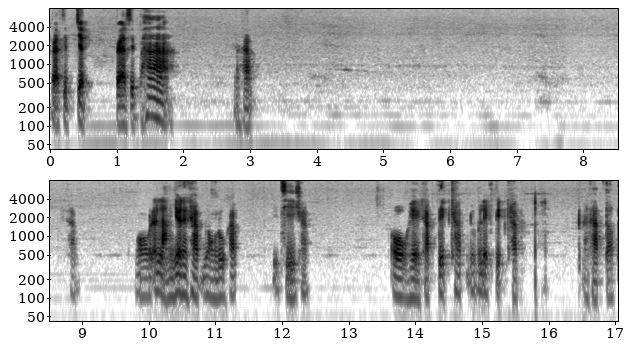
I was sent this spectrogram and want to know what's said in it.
87 85 นะครับครับงอไปด้านหลังเยอะนะครับ ลองดูครับอีกทีครับ โอเคครับ ติดครับ ดูเป็นเลขติดครับ นะครับ ต่อไป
